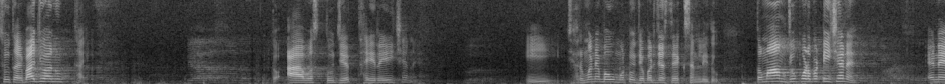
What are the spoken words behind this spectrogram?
શું થાય? બાજવાનું જ થાય. આ વસ્તુ જે થઈ રહી છે ને એ જર્મને બહુ મોટું જબરજસ્ત એક્શન લીધું તમામ ઝૂંપડપટ્ટી છે ને એને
